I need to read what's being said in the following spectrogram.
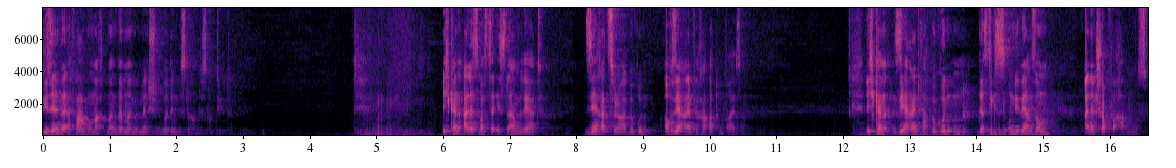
Dieselbe Erfahrung macht man, wenn man mit Menschen über den Islam diskutiert. Ich kann alles, was der Islam lehrt, sehr rational begründen, auf sehr einfache Art und Weise. Ich kann sehr einfach begründen, dass dieses Universum einen Schöpfer haben muss.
